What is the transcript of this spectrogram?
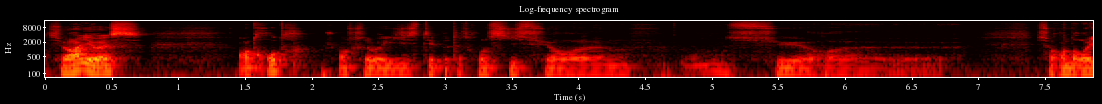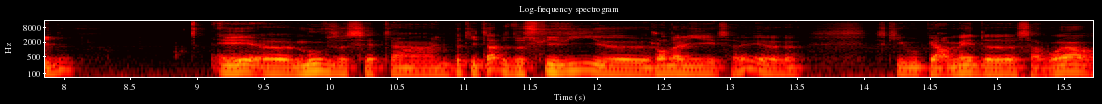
sur iOS, entre autres. Je pense que ça doit exister peut-être aussi sur, euh, euh, Android. Et Moves, c'est une petite app de suivi journalier, vous savez, ce qui vous permet de savoir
